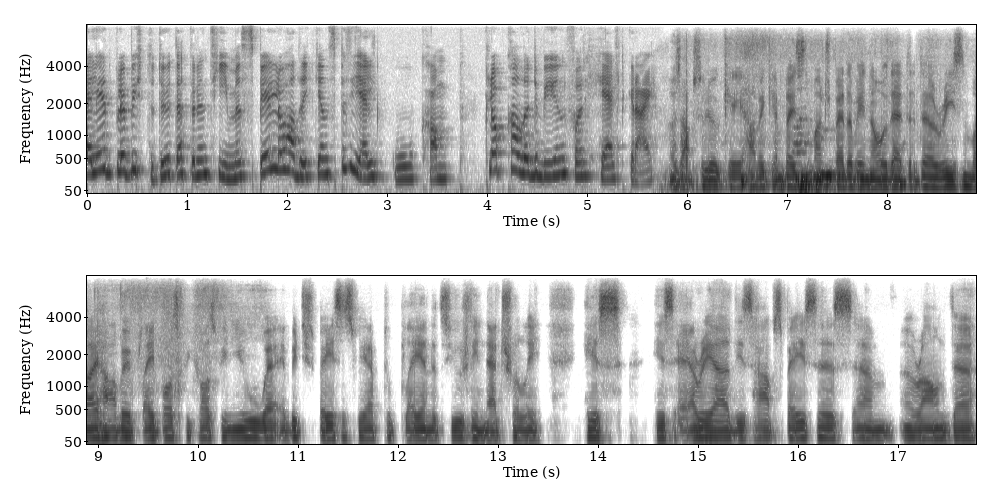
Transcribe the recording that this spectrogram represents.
Elliot ble byttet ut etter en times spill og hadde ikke en spesielt god kamp. Klopp kaller debuten for helt grei. Okay. Harvey can play much better. We know that the reason why Harvey played was because we knew where which spaces we have to play, and it's usually naturally his his area, these half spaces um, around the,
